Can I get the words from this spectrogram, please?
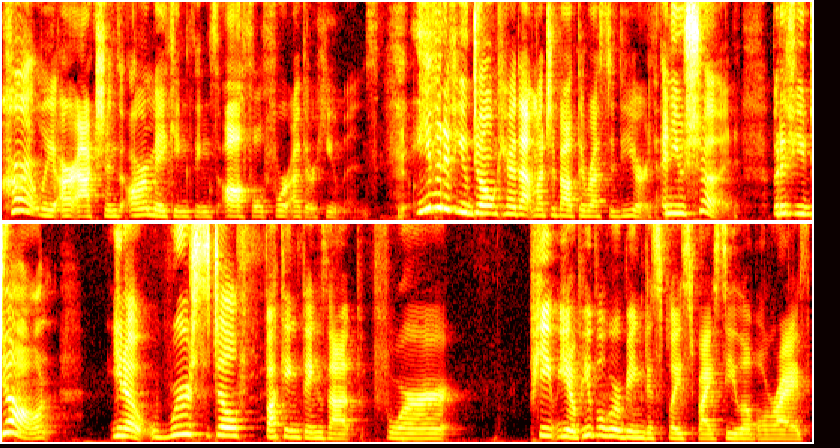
currently our actions are making things awful for other humans even if you don't care that much about the rest of the earth and you should but if you don't you know we're still fucking things up for pe- you know people who are being displaced by sea level rise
